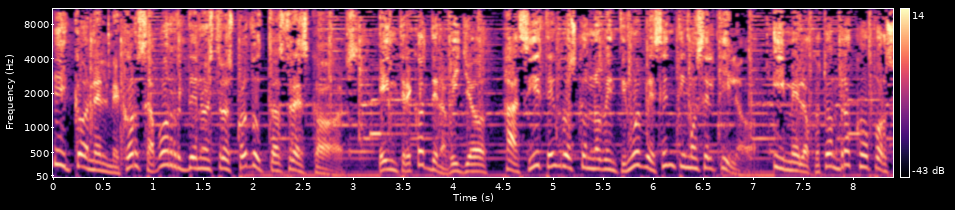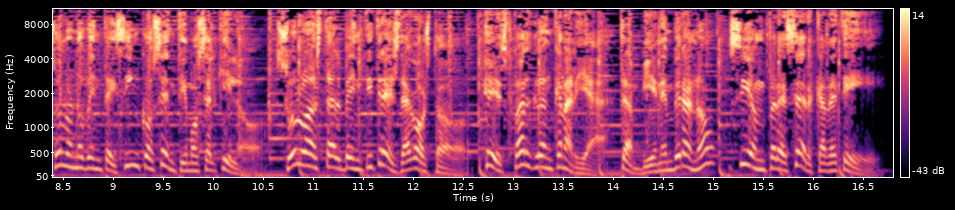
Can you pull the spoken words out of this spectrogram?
y con el mejor sabor de nuestros productos frescos. Entrecot de novillo a 7 euros con 99 céntimos el kilo y melocotón rojo por solo 95 céntimos el kilo. Solo hasta el 23 de agosto. Spar Gran Canaria. También en verano, siempre cerca de ti.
